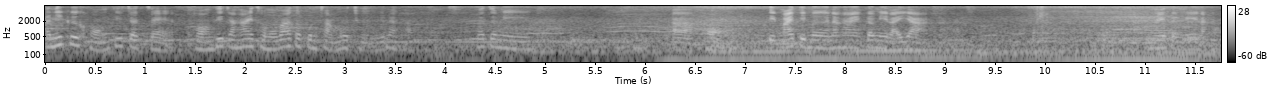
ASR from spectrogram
อันนี้คือของที่จะแจกของที่จะให้สมมติว่าถ้าคุณสั่งมือถือนะคะก็จะมีอาของติดไม้ติดมือนะคะก็มีหลายอย่างนะคะให้ตรงนี้นะคะ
